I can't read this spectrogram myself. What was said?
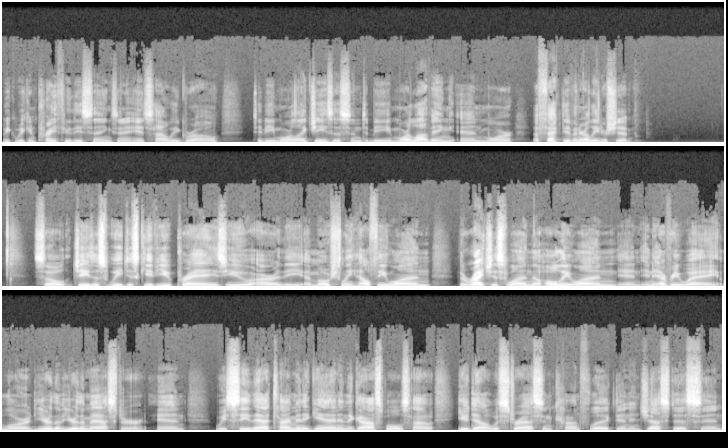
We we can pray through these things, and it's how we grow to be more like Jesus and to be more loving and more effective in our leadership. So, Jesus, we just give you praise. You are the emotionally healthy one the righteous one, the holy one, in, in every way, Lord. You're the, you're the master. And we see that time and again in the Gospels, how you dealt with stress and conflict and injustice. And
